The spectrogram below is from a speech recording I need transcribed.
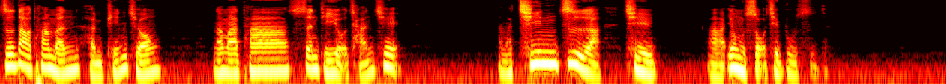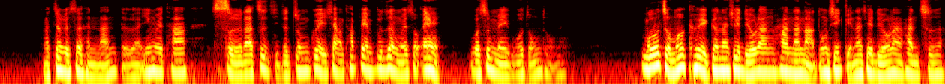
知道他们很贫穷，那么他身体有残缺。那么亲自啊去啊用手去布施的啊，这个是很难得啊，因为他舍了自己的尊贵相，他并不认为说，哎，我是美国总统，我怎么可以跟那些流浪汉啊拿东西给那些流浪汉吃啊？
